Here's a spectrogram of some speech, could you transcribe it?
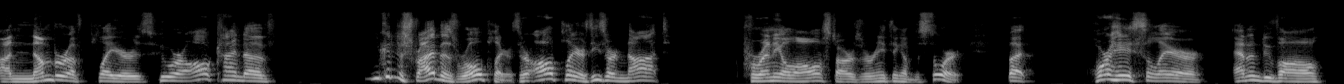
a number of players who are all kind of you could describe as role players. They're all players. These are not perennial all stars or anything of the sort. But Jorge Soler, Adam Duvall,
